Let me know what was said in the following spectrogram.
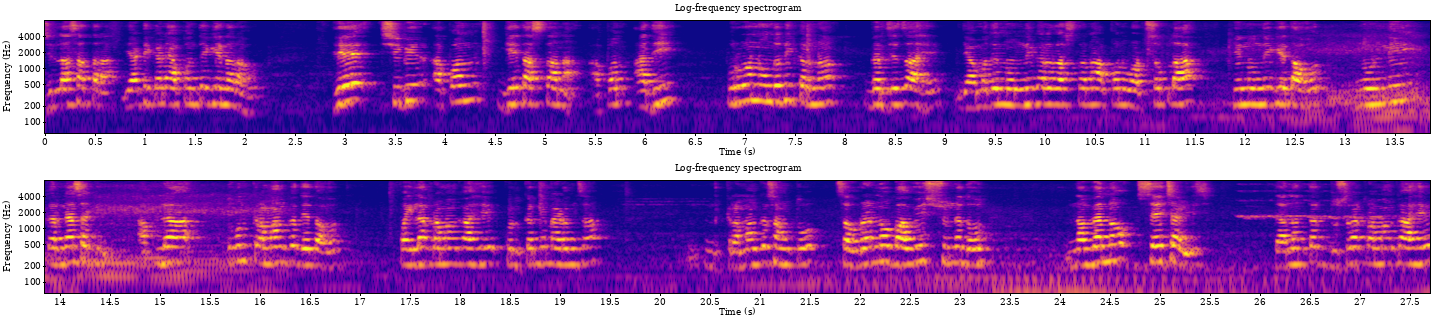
जिल्हा सातारा या ठिकाणी आपण ते घेणार आहोत. हे शिबिर आपण घेत असताना आपण आधी पूर्व नोंदणी करणं गरजेचं आहे. यामध्ये नोंदणी करत असताना आपण व्हॉट्सअपला ही नोंदणी घेत आहोत. नोंदणी करण्यासाठी आपल्या दोन क्रमांक देत आहोत. पहिला क्रमांक आहे कुलकर्णी मॅडमचा. क्रमांक सांगतो चौऱ्याण्णव बावीस शून्य दोन नव्याण्णव सेहेचाळीस. त्यानंतर दुसरा क्रमांक आहे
